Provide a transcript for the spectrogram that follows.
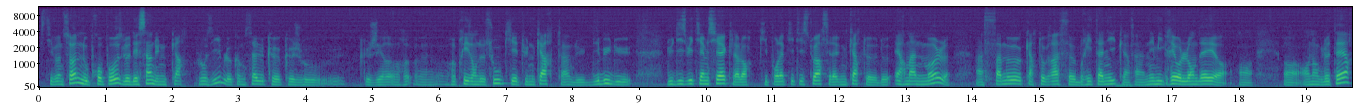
Stevenson nous propose le dessin d'une carte plausible, comme celle que, que je vous- que j'ai re- euh, reprise en dessous, qui est une carte hein, du début du, du XVIIIe siècle, alors qui pour la petite histoire c'est une carte de Herman Moll, un fameux cartographe britannique, enfin un émigré hollandais en, en- Angleterre,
